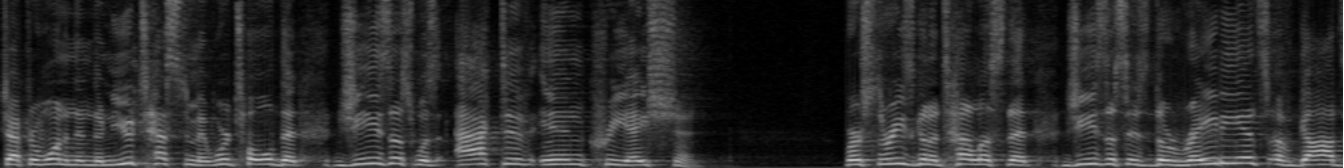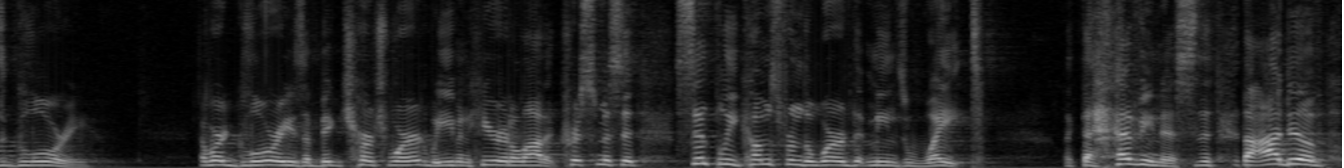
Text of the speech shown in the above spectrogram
chapter 1. And in the New Testament, we're told that Jesus was active in creation. Verse 3 is going to tell us that Jesus is the radiance of God's glory. The word glory is a big church word. We even hear it a lot at Christmas. It simply comes from the word that means weight, like the heaviness, the, the idea of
